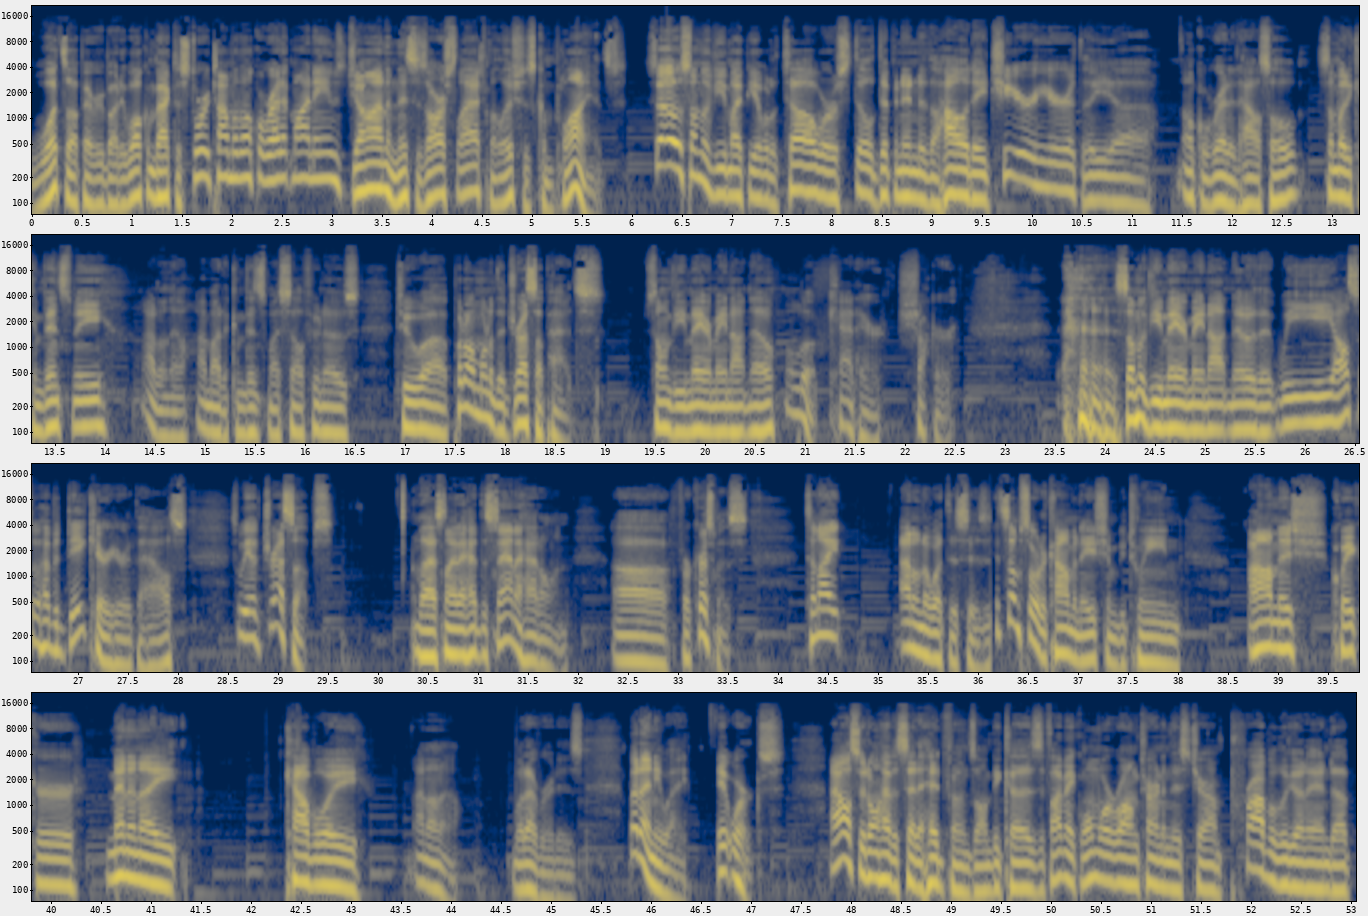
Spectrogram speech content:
What's up, everybody? Welcome back to Storytime with Uncle Reddit. My name's John, and this is r slash malicious compliance. So, some of you might be able to tell we're still dipping into the holiday cheer here at the uh, Uncle Reddit household. Somebody convinced me, I don't know, I might have convinced myself, who knows, to uh, put on one of the dress up hats. Some of you may or may not know. Oh, look, cat hair. Shocker. Some of you may or may not know that we also have a daycare here at the house. So we have dress ups. Last night I had the Santa hat on uh, for Christmas. Tonight, I don't know what this is. It's some sort of combination between Amish, Quaker, Mennonite, cowboy. I don't know. Whatever it is. But anyway, it works. I also don't have a set of headphones on because if I make one more wrong turn in this chair, I'm probably going to end up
